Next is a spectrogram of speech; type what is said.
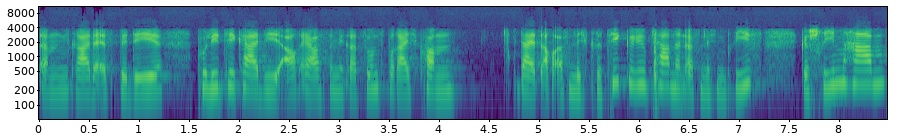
ähm, gerade SPD-Politiker, die auch eher aus dem Migrationsbereich kommen, da jetzt auch öffentlich Kritik geübt haben, einen öffentlichen Brief geschrieben haben.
